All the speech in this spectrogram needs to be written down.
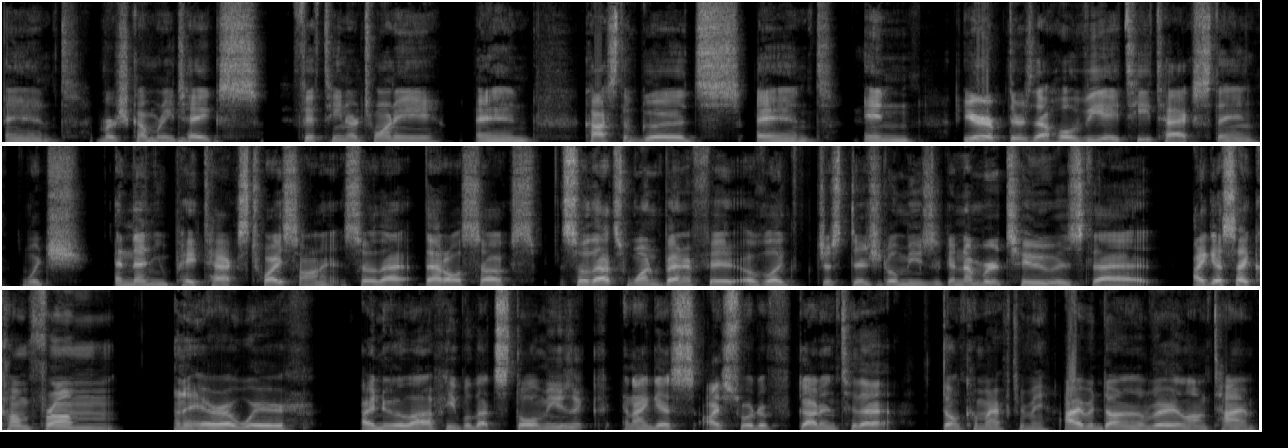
and merch company takes 15 or 20 and cost of goods and in Europe there's that whole VAT tax thing which and then you pay tax twice on it. So that that all sucks. So that's one benefit of like just digital music. And number 2 is that I guess I come from an era where I knew a lot of people that stole music and I guess I sort of got into that. Don't come after me. I haven't done it in a very long time.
